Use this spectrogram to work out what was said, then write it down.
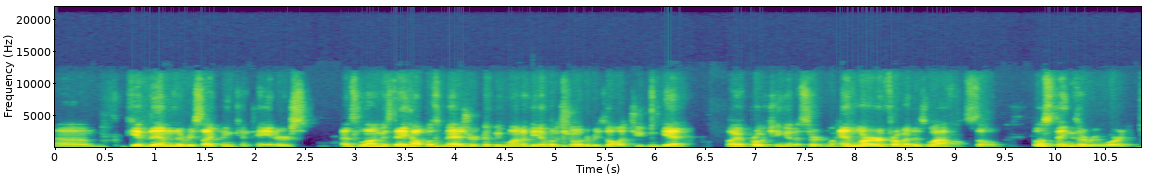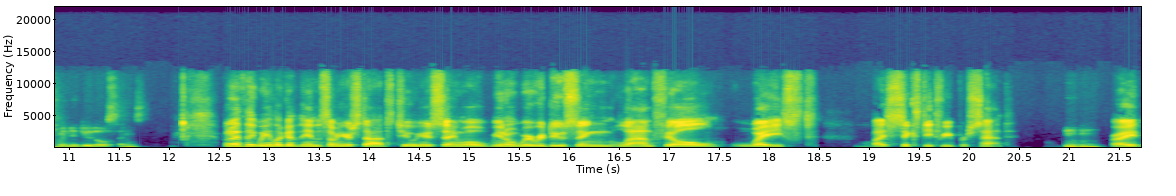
um, give them the recycling containers as long as they help us measure, because we want to be able to show the results you can get by approaching it a certain way and learn from it as well. So those things are rewarding when you do those things. But I think when you look at in some of your stats too, when you're saying, well, you know, we're reducing landfill waste by 63 percent mm-hmm. right?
